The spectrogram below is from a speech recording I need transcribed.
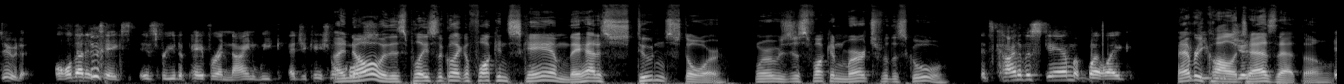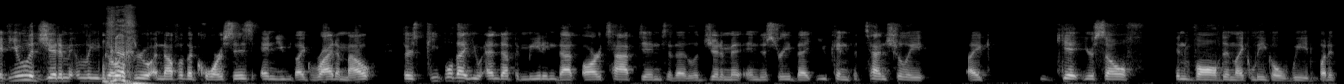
Dude, all that it takes is for you to pay for a nine week educational I course. know this place looked like a fucking scam. They had a student store where it was just fucking merch for the school. It's kind of a scam, but like Every college legit- has that though. if you legitimately go through enough of the courses and you like write them out there's people that you end up meeting that are tapped into the legitimate industry that you can potentially like get yourself involved in like legal weed but it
